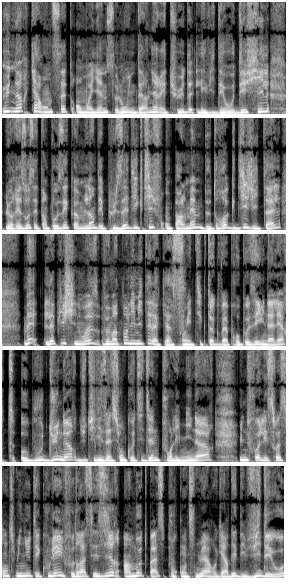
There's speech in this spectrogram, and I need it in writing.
1h47 en moyenne selon une dernière étude. Les vidéos défilent. Le réseau s'est imposé comme l'un des plus addictifs. On parle même de drogue digitale. Mais l'appli chinoise veut maintenant limiter la casse. Oui, TikTok va proposer une alerte au bout d'une heure d'utilisation quotidienne pour les mineurs. Une fois les 60 minutes écoulées, il faudra saisir un mot de passe pour continuer à regarder des vidéos.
